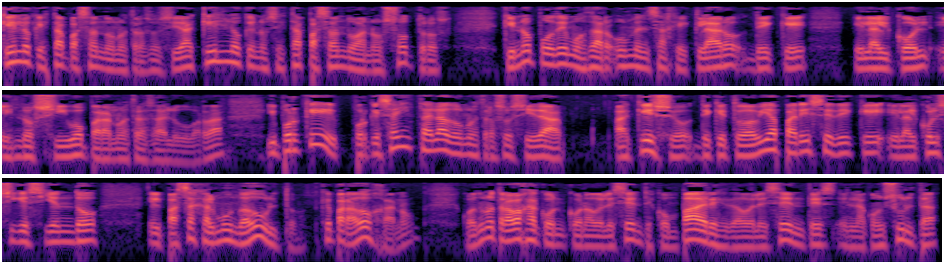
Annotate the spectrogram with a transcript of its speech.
qué es lo que está pasando en nuestra sociedad, qué es lo que nos está pasando a nosotros, que no podemos dar un mensaje claro de que el alcohol es nocivo para nuestra salud, ¿verdad? ¿Y por qué? Porque se ha instalado en nuestra sociedad aquello de que todavía parece de que el alcohol sigue siendo el pasaje al mundo adulto. Qué paradoja, ¿no? Cuando uno trabaja con, con adolescentes, con padres de adolescentes en la consulta,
